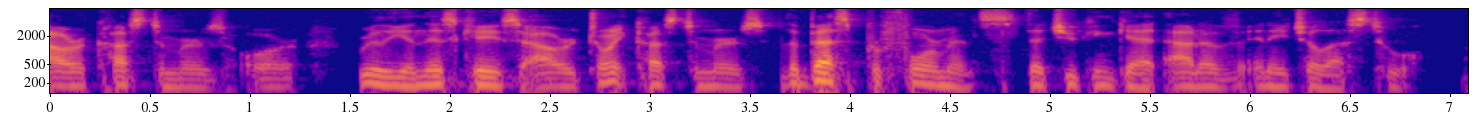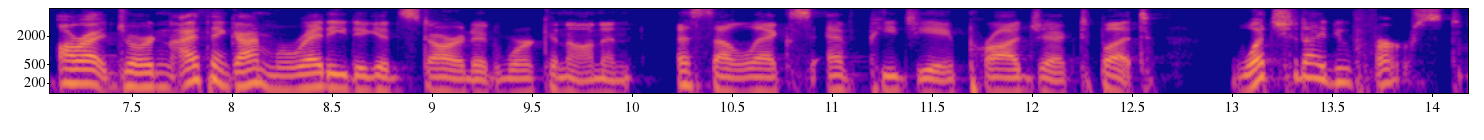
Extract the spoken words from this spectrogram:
our customers or really in this case our joint customers the best performance that you can get out of an HLS tool. All right, Jordon, I think I'm ready to get started working on an SLX FPGA project, but what should I do first?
